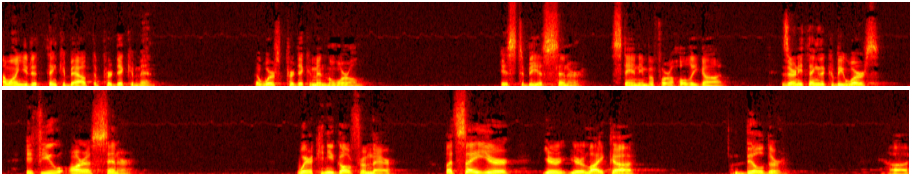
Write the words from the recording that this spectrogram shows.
I want you to think about the predicament. The worst predicament in the world is to be a sinner standing before a holy God. Is there anything that could be worse? If you are a sinner, where can you go from there? Let's say you're, you're, you're like a builder. Uh,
